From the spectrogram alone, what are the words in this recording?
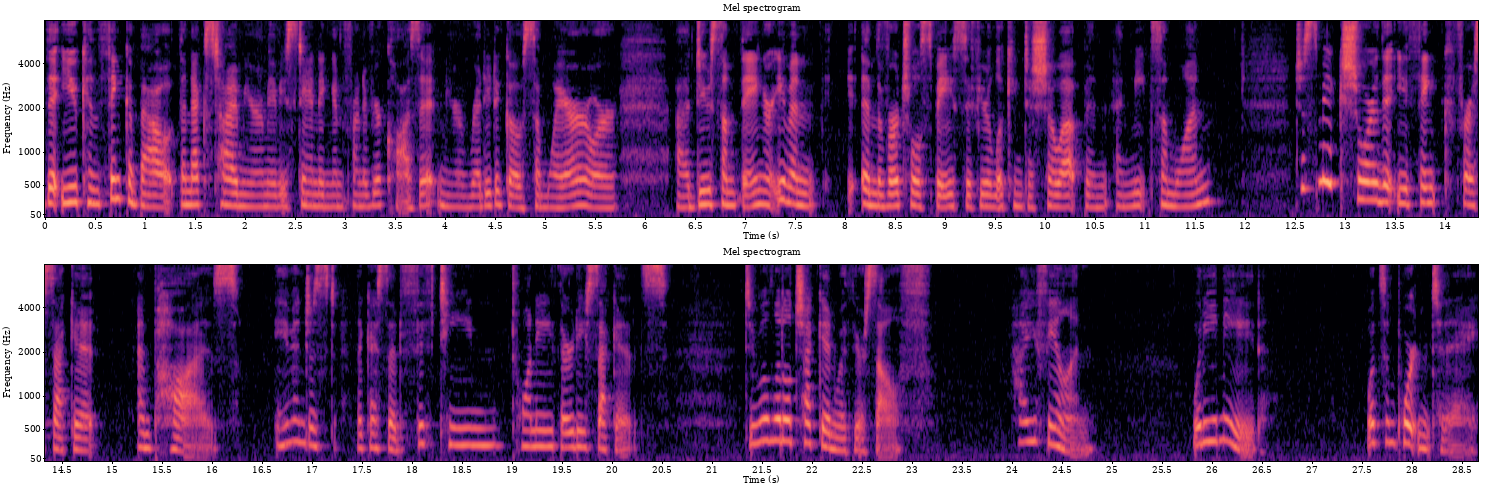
that you can think about the next time you're maybe standing in front of your closet and you're ready to go somewhere or uh, do something, or even in the virtual space if you're looking to show up and, and meet someone. Just make sure that you think for a second and pause even just, like I said, 15, 20, 30 seconds. Do a little check in with yourself. How you feeling? What do you need? What's important today?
